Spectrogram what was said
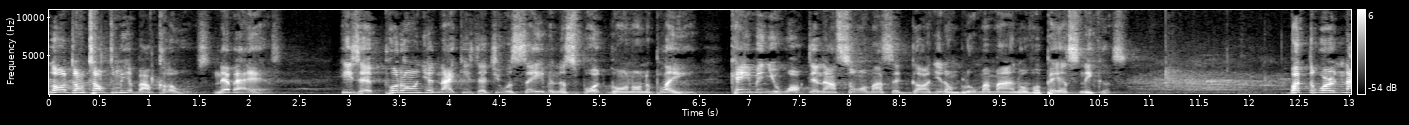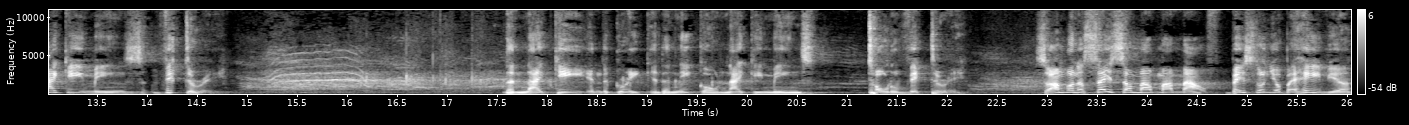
Lord, don't talk to me about clothes. Never has. He said, put on your Nikes that you were saving the sport going on the plane. Came in, you walked in, I saw him. I said, God, you don't blew my mind over a pair of sneakers. But the word Nike means victory. The Nike in the Greek, in the Nico, Nike means total victory. So I'm going to say something out my mouth. Based on your behavior,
